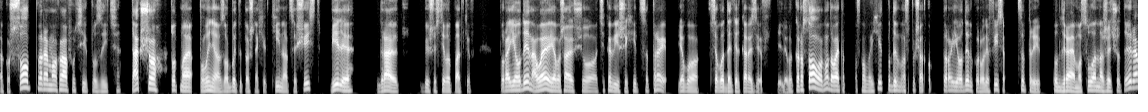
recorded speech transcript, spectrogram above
Також СОП перемагав у цій позиції. Так що тут ми повинні зробити точно хід кінь на С6. Білі грають в більшості випадків тура Е1, але я вважаю, що цікавіший хід С3. Його всього декілька разів білі використовував. Ну, давайте основний хід подивимося спочатку. Тура Е1, король F8, С3. Тут граємо слон на G4.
